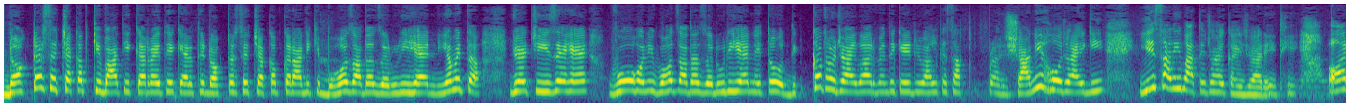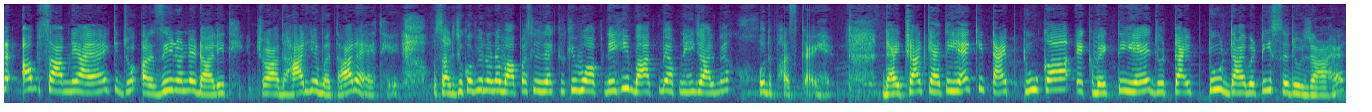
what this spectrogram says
डॉक्टर से चेकअप की बात ही कर रहे थे, कह रहे थे डॉक्टर से चेकअप कराने की बहुत ज़्यादा ज़रूरी है, नियमित जो चीज़ें हैं, वो होनी बहुत ज़्यादा ज़रूरी है, नहीं तो दिक्कत हो जाएगा अरविंद केजरीवाल के साथ परेशानी हो जाएगी। ये सारी बातें जो है कही जा रही थी। और अब सामने आया है कि जो अर्जी इन्होंने डाली थी, जो आधार ये बता रहे थे, उस अर्जी को भी उन्होंने वापस ले लिया क्योंकि वो अपने ही बात में, अपने ही जाल में खुद फंस गए हैं। डाइट चार्ट कहती है कि टाइप टू का एक व्यक्ति है जो टाइप टू डायबिटीज़ से जूझ रहा है।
